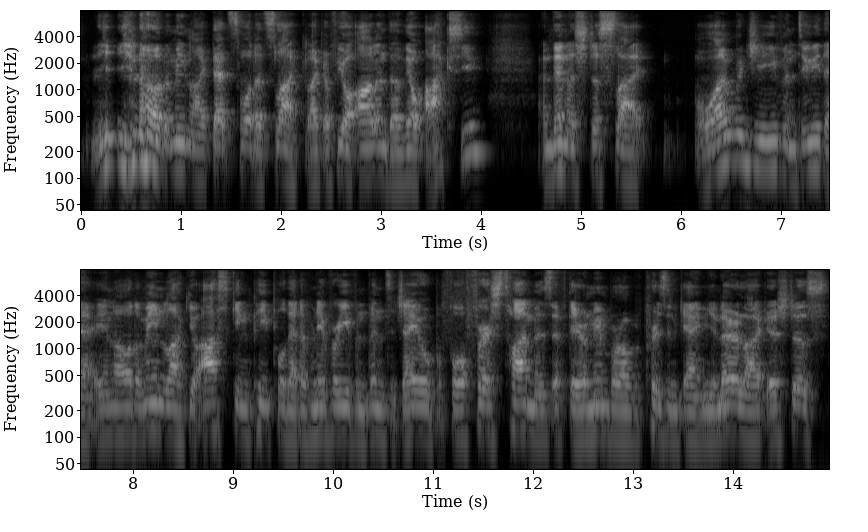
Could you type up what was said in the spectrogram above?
you know what i mean like that's what it's like like if you're islander they'll ask you and then it's just like, why would you even do that? You know what I mean? Like you're asking people that have never even been to jail before, first timers, if they're a member of a prison gang, you know, like it's just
